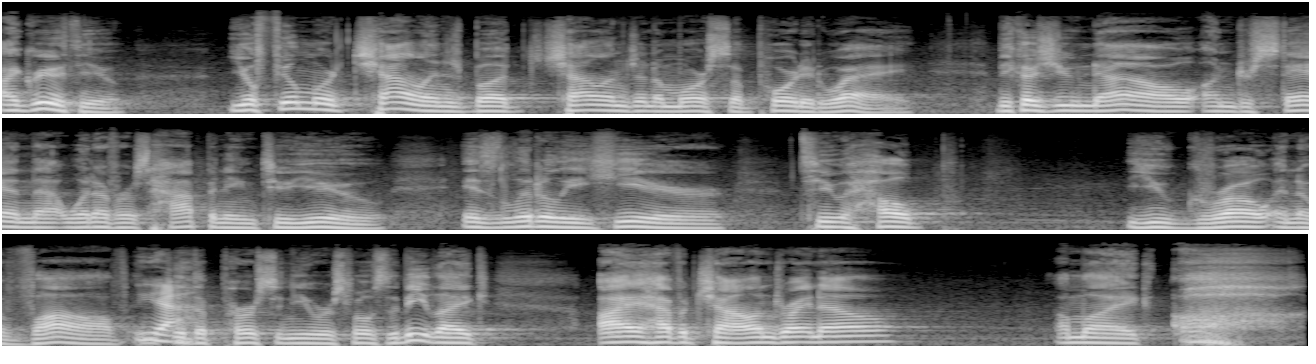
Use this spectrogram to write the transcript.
i agree with you you'll feel more challenged but challenged in a more supported way because you now understand that whatever's happening to you is literally here to help you grow and evolve into Yeah. the person you were supposed to be. Like, I have a challenge right now. I'm like, oh.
